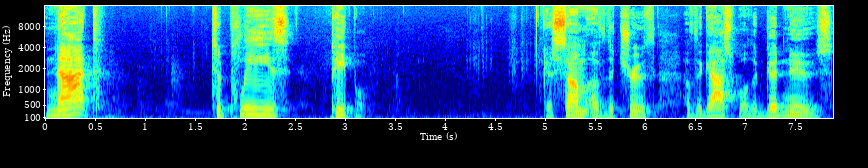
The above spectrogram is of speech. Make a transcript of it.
Not to please people. Because some of the truth of the gospel, the good news,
